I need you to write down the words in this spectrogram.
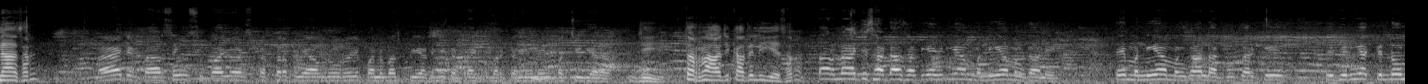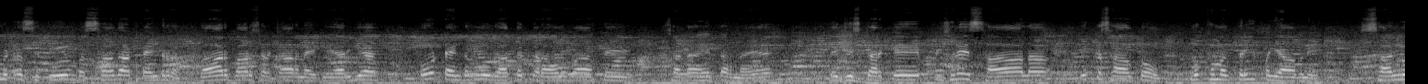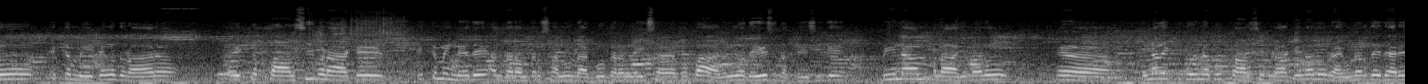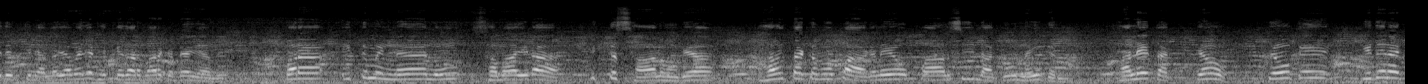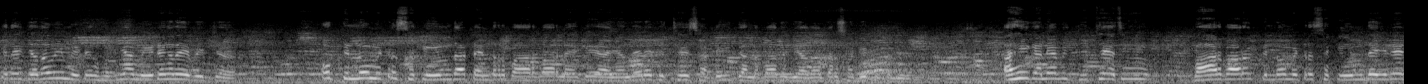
ਨਾ ਸਰ? ਮੈਂ ਜਗਤਾਰ ਸਿੰਘ ਸੂਬਾ ਜੁਆਇੰਟ ਸਕੱਤਰ Punjab roadways PUNBUS PRT contract worker union 2511 ji. ਧਰਨਾ ਅੱਜ ਕਦ ਲਈ ਹੈ ਸਰ? ਧਰਨਾ ਅੱਜ ਸਾਡਾ ਸਾਡੀਆਂ ਜਿਹੜੀਆਂ ਮੰਨੀਆਂ ਮੰਗਾਂ ਨੇ ਤੇ ਮੰਨੀਆਂ ਮੰਗਾਂ ਲਾਗੂ ਕਰਕੇ ਤੇ ਜਿਹੜੀਆਂ ਕਿਲੋਮੀਟਰ ਸਕੀਮ ਬੱਸਾਂ ਦਾ ਟੈਂਡਰ ਬਾਰ-ਬਾਰ ਸਰਕਾਰ ਲੈ ਕੇ ਆ ਰਹੀ ਹੈ ਉਹ ਟੈਂਡਰ ਨੂੰ ਰੱਦ ਕਰਾਉਣ ਵਾਸਤੇ ਸਾਡਾ ਇਹ ਧਰਨਾ ਹੈ। ਤੇ ਜਿਸ ਕਰਕੇ ਪਿਛਲੇ ਸਾਲ ਇੱਕ ਸਾਲ ਤੋਂ ਮੁੱਖ ਮੰਤਰੀ ਪੰਜਾਬ ਨੇ ਸਾਨੂੰ ਇੱਕ ਮੀਟਿੰਗ ਦੌਰਾਨ ਇੱਕ ਪਾਲਿਸੀ ਬਣਾ ਕੇ ਇੱਕ ਮਹੀਨੇ ਦੇ ਅੰਦਰ ਅੰਦਰ ਸਾਨੂੰ ਲਾਗੂ ਕਰਨ ਲਈ ਸ- ਵਿਭਾਗ ਨੂੰ ਆਦੇਸ਼ ਦਿੱਤੇ ਸੀਗੇ ਵੀ ਇਹਨਾਂ ਮੁਲਾਜ਼ਮਾਂ ਨੂੰ ਇਹਨਾਂ ਦੇ ਕੋਈ ਨਾ ਕੋਈ ਪਾਲਿਸੀ ਬਣਾ ਕੇ ਇਹਨਾਂ ਨੂੰ ਰੈਗੂਲਰ ਦੇ ਦਾਇਰੇ ਦੇ ਵਿੱਚ ਲਿਆਂਦਾ ਜਾਵੇ ਜਾਂ ਠੇਕੇਦਾਰ ਬਾਹਰ ਕੱਢਿਆ ਜਾਵੇ। ਪਰ ਇੱਕ ਮਹੀਨੇ ਨੂੰ ਸਮਾਂ ਜਿਹੜਾ ਇੱਕ ਸਾਲ ਹੋ ਗਿਆ, ਹਾਲ ਤੱਕ ਵਿਭਾਗ ਨੇ ਉਹ ਪਾਲਿਸੀ ਲਾਗੂ ਨਹੀਂ ਕਰੀ। ਹਾਲੇ ਤੱਕ ਕਿਉਂ? ਕਿਉਂਕਿ ਕਿਤੇ ਨਾ ਕਿਤੇ ਜਦੋਂ ਵੀ ਮੀਟਿੰਗ ਹੁੰਦੀ ਆ, ਮੀਟਿੰਗ ਦੇ ਵਿੱਚ ਉਹ ਕਿਲੋਮੀਟਰ ਸਕੀਮ ਦਾ ਟੈਂਡਰ ਬਾਰ-ਬਾਰ ਲੈ ਕੇ ਆ ਜਾਂਦੇ ਨੇ, ਜਿੱਥੇ ਸਾਡੀ ਗੱਲਬਾਤ ਜ਼ਿਆਦਾਤਰ ਸਾਡੀ ਟੁੱਟਦੀ ਹੈ ਅਸੀਂ ਕਹਿੰਦੇ ਆ ਵੀ ਜਿੱਥੇ ਅਸੀਂ ਬਾਰ-ਬਾਰ ਉਹ ਕਿਲੋਮੀਟਰ ਸਕੀਮ ਦੇ ਜਿਹੜੇ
